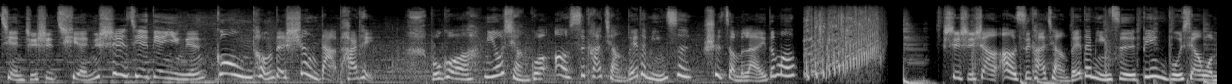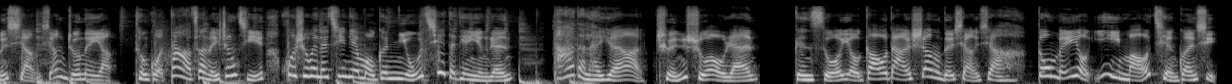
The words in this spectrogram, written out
简直是全世界电影人共同的盛大 party。不过，你有想过奥斯卡奖杯的名字是怎么来的吗？事实上，奥斯卡奖杯的名字并不像我们想象中那样通过大范围征集，或是为了纪念某个牛气的电影人。它的来源啊，纯属偶然，跟所有高大上的想象都没有一毛钱关系。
